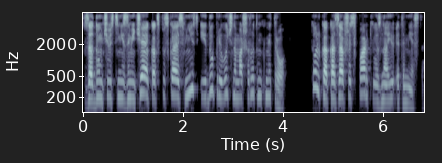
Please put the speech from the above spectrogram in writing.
В задумчивости не замечая, как спускаюсь вниз и иду привычным маршрутом к метро. Только оказавшись в парке, узнаю это место.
